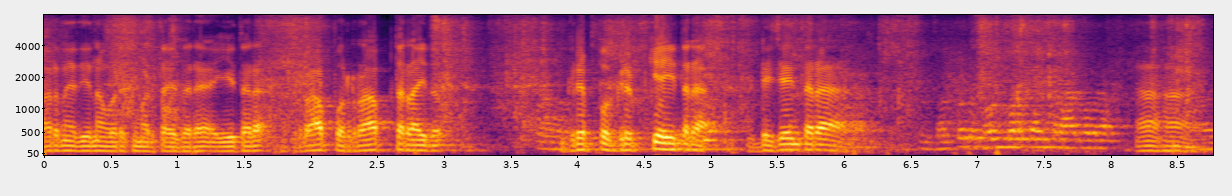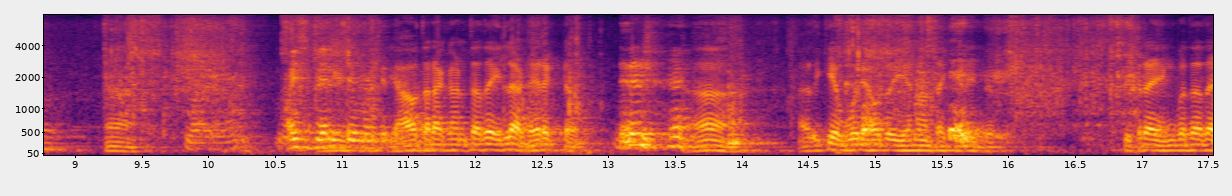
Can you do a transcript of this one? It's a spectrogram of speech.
ಆರನೇ ದಿನ ವರ್ಕ್ ಮಾಡ್ತಾ ಇದ್ದಾರೆ. ಈ ಥರ ರಾಪ್ ರಾಪ್ ಥರ ಇದು. ಗ್ರಿಪ್ ಗ್ರಿಪ್ಗೆ ಈ ಥರ ಡಿಸೈನ್ ಥರ ಹಾಂ ಹಾಂ ಹಾಂ. ಯಾವ ಥರ ಕಾಣ್ತದೆ? ಇಲ್ಲ ಡೈರೆಕ್ಟ್ ಹಾಂ ಅದಕ್ಕೆ ಊರು ಯಾವುದು ಏನು ಅಂತ ಕೇಳಿದ್ದು. ಚಿತ್ರ ಹೆಂಗೆ ಬರ್ತದ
